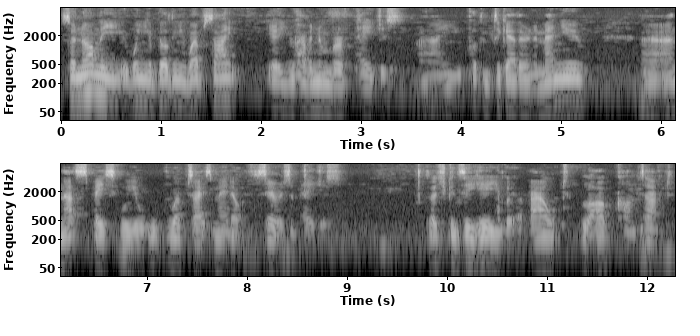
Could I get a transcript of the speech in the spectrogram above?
So normally, when you're building your website, you have a number of pages. Uh, you put them together in a menu, uh, and that's basically your website's made up of a series of pages. So as you can see here, you've got about, blog, contact.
